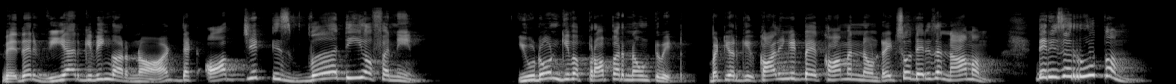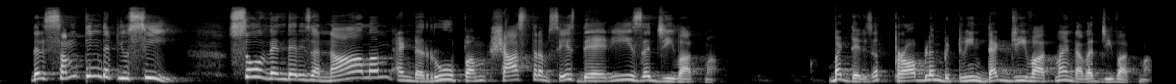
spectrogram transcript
Whether we are giving or not, that object is worthy of a name. You don't give a proper noun to it, but you're calling it by a common noun, right? So there is a namam, there is a rupam, there is something that you see. So when there is a namam and a rupam, Shastram says there is a jivatma. But there is a problem between that jivatma and our jivatma.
